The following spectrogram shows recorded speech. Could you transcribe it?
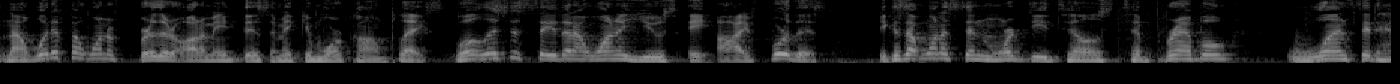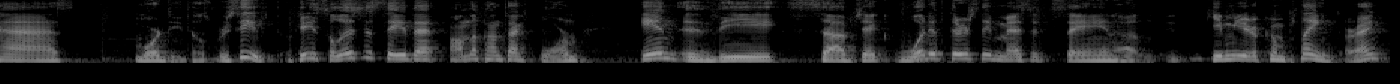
Now, what if I want to further automate this and make it more complex? Well, let's just say that I want to use AI for this because I want to send more details to Brevo once it has more details received. Okay, so let's just say that on the contact form in the subject, what if there's a message saying, uh, give me your complaint, all right?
